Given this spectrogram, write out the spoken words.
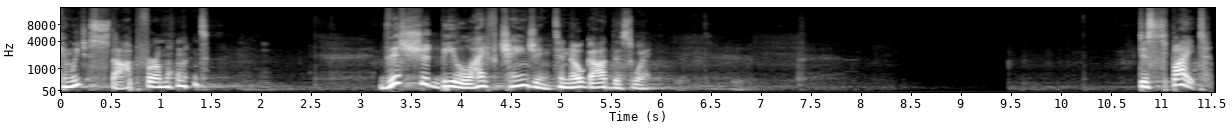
Can we just stop for a moment? This should be life changing to know God this way. Despite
